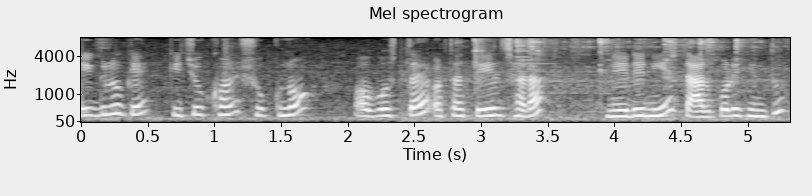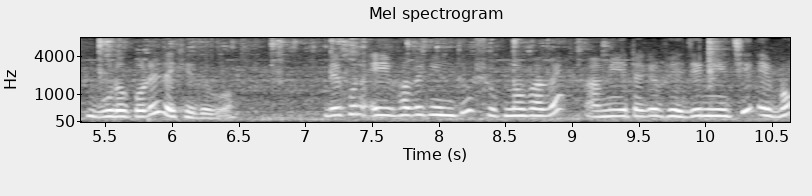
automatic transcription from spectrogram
এইগুলোকে কিছুক্ষণ শুকনো অবস্থায়, অর্থাৎ তেল ছাড়া নেড়ে নিয়ে তারপরে কিন্তু গুঁড়ো করে রেখে দেব। দেখুন, এইভাবে কিন্তু শুকনোভাবে আমি এটাকে ভেজে নিয়েছি এবং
